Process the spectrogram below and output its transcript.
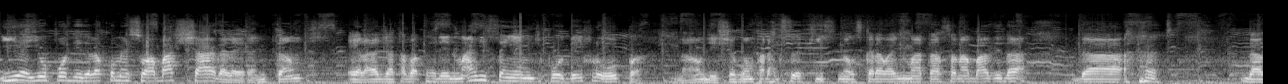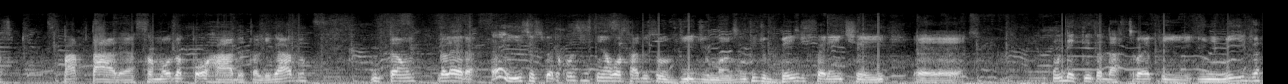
E aí o poder dela começou a baixar, galera. Então, ela já estava perdendo mais de 100 M de poder e falou, opa, não, deixa, vamos parar com isso aqui, senão os caras vão me matar só na base da... da das patadas, a famosa porrada, tá ligado? Então, galera, é isso. espero que vocês tenham gostado do vídeo, mano. Um vídeo bem diferente aí. É, com defesa da trap inimiga,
